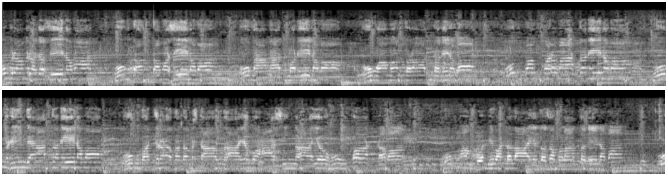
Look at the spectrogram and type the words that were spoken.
ॐ रं रजसे नमः ॐ तं तमसे नमः ॐ आङ्गात्मने नमः ॐ आमन्तरात्मने नमः ॐ पं परमात्मने नमः ॐ ह्रीं ज्ञानात्मने नमः ॐ वज्रणखदंष्टाउधाय महासिंहाय हुं फट् नमः ॐ माङ्गोन्निमण्डलाय दशफलात्तने नमः ॐ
